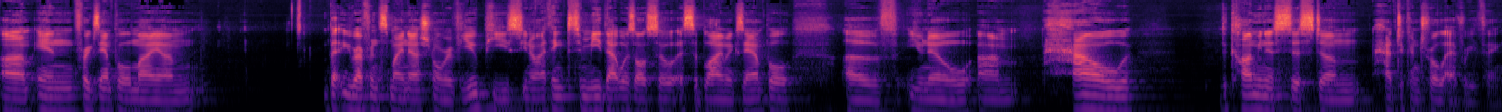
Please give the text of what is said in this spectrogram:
Um, and for example, my um, you referenced my National Review piece. You know, I think to me that was also a sublime example of you know um, how the communist system had to control everything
